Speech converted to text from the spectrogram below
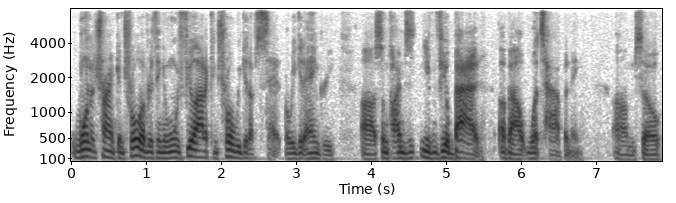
want to try and control everything, and when we feel out of control, we get upset or we get angry. Uh, sometimes even feel bad about what's happening. Um, so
